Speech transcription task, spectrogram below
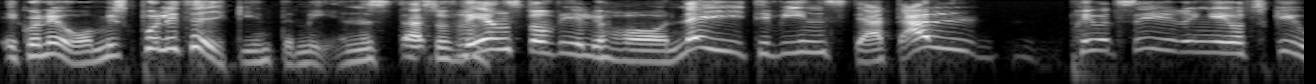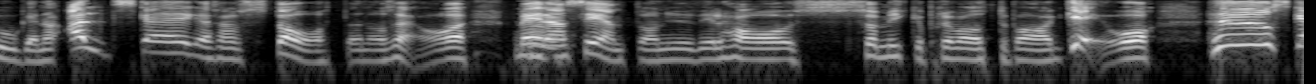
ekonomisk politik inte minst. Alltså Mm. Vänstern vill ju ha nej till vinstjakt, all privatisering är åt skogen och allt ska ägas av staten och så. Medan Mm. Centern ju vill ha så mycket privat det bara går. Hur ska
